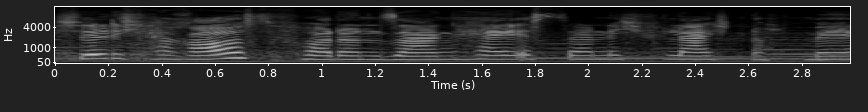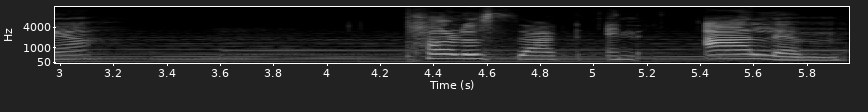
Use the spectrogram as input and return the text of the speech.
Ich will dich herausfordern und sagen, hey, ist da nicht vielleicht noch mehr? Paulus sagt, in allem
